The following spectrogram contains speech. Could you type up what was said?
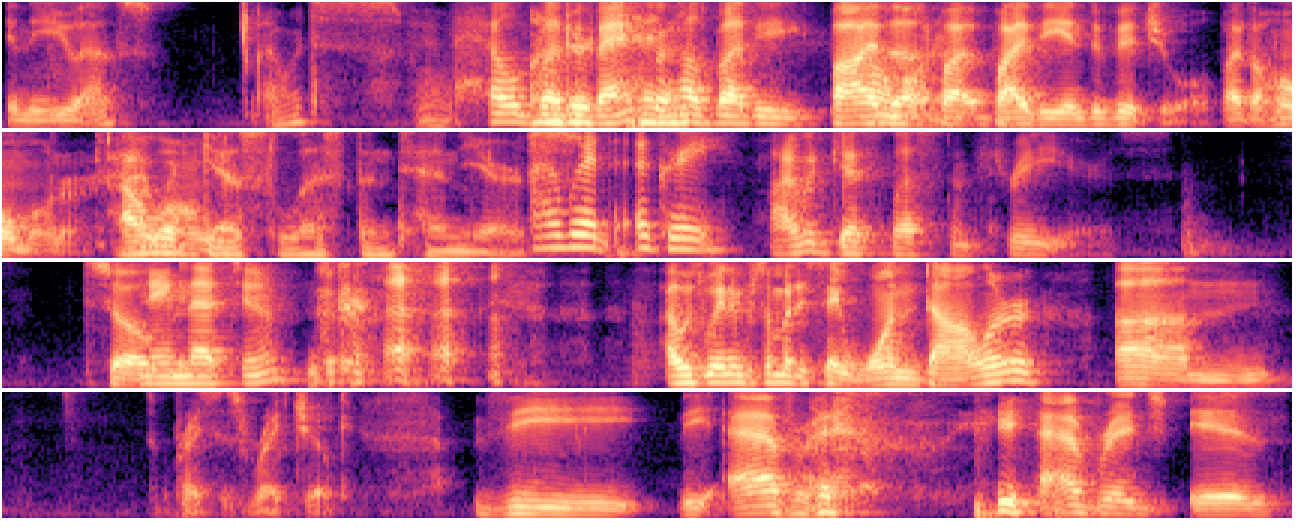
in the U.S.? I would held by the bank 10, or held by the by homeowner? the by, by the individual by the homeowner. How I would long? guess less than ten years. I would agree. I would guess less than three years. So name that tune. I was waiting for somebody to say one dollar. Um, it's a Price is Right joke. The the average the average is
